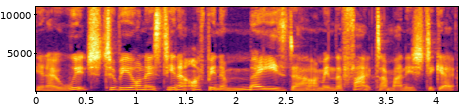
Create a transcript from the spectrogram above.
you know, which to be honest, you know, I've been amazed at. I mean, the fact I managed to get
